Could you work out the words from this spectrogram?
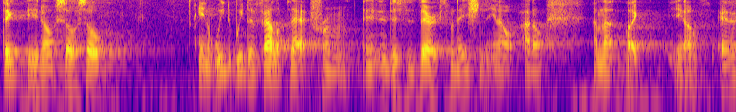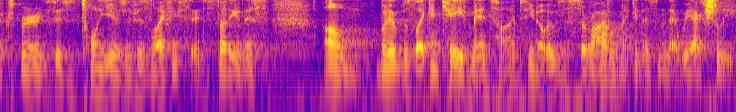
think you know so so, and we we develop that from and this is their explanation. You know, I don't, I'm not like you know as experienced. This is 20 years of his life. He's studying this. Um, but it was like in caveman times, you know, it was a survival mechanism that we actually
